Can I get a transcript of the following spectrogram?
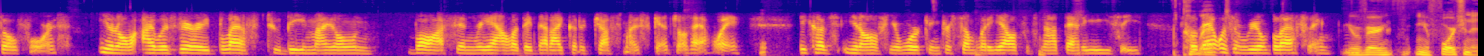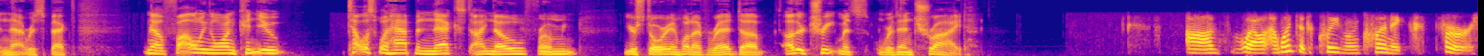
so forth. You know, I was very blessed to be my own boss in reality that I could adjust my schedule that way. because you know if you're working for somebody else, it's not that easy. So that was a real blessing. You're very you know, fortunate in that respect. Now, following on, can you tell us what happened next? I know from your story and what I've read, uh, other treatments were then tried. Uh, well, I went to the Cleveland Clinic first,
